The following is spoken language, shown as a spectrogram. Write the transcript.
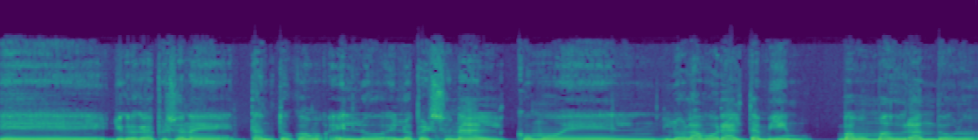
eh, yo creo que las personas, tanto como en lo, en lo personal como en lo laboral también, vamos madurando, ¿no?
